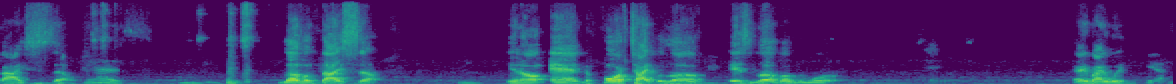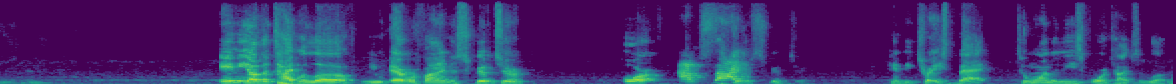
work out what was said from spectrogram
thyself. Yes. Love of thyself. You know, and the fourth type of love is love of the world. Everybody with me? Yes. Any other type of love you ever find in scripture or outside of scripture can be traced back to one of these four types of love.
